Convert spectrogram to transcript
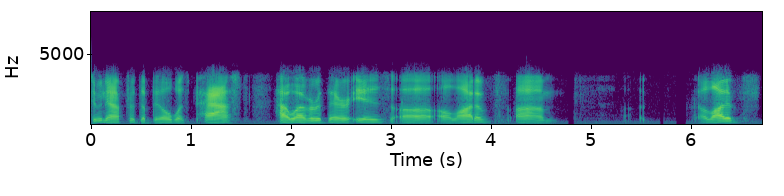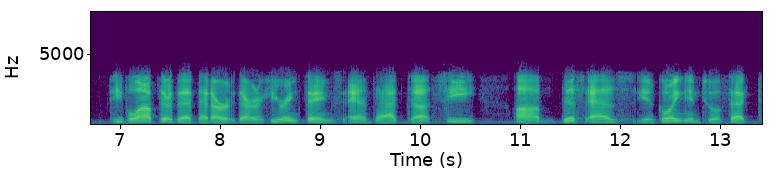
soon after the bill was passed. However, there is a lot of um, a lot of people out there that, that are that are hearing things and that see um, this as you know, going into effect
